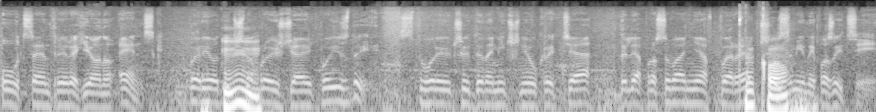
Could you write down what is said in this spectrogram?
У центрі регіону Енськ періодично Мгм. проїжджають поїзди, створюючи динамічні укриття для просування вперед Прикол. чи зміни позиції.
